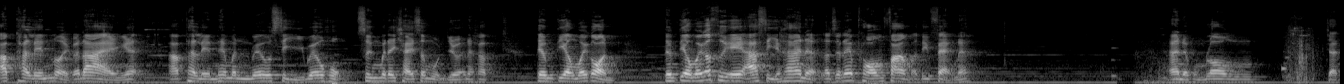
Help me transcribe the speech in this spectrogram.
อัพทาเลนต์หน่อยก็ได้อย่างเงี้ยอัพทาเลนต์ให้มันเวล4เวล6ซึ่งไม่ได้ใช้สมุดเยอะนะครับ เตรียมเตรียมไว้ก่อน เตรียมเตรียมไว้ก็คือ AR 4 5เนี่ยเราจะได้พร้อมฟาร์มอาร์ติแฟกต์นะอ่าเดี๋ยวผมลองจัด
